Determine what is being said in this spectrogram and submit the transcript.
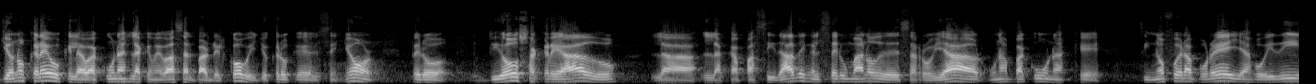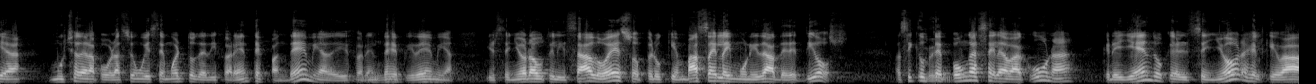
yo no creo que la vacuna es la que me va a salvar del COVID, yo creo que el Señor, pero Dios ha creado la, capacidad en el ser humano de desarrollar unas vacunas que si no fuera por ellas hoy día mucha de la población hubiese muerto de diferentes pandemias, de diferentes epidemias. Y el Señor ha utilizado eso, pero quien va a hacer la inmunidad es Dios. Así que usted póngase la vacuna creyendo que el Señor es el que va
